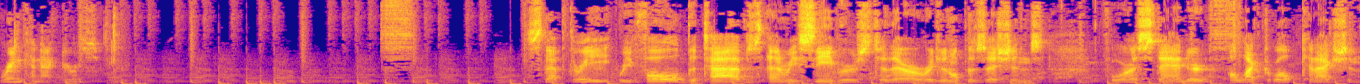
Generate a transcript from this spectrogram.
ring connectors. Step 3. Refold the tabs and receivers to their original positions for a standard electrical connection.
